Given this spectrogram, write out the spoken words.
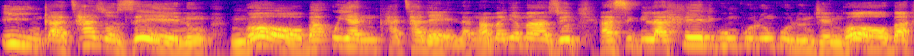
inkathazo zenu ngoba uyanikhathalela. Ngamanye amazwi asikulahleli kuNkulunkulu nje ngoba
